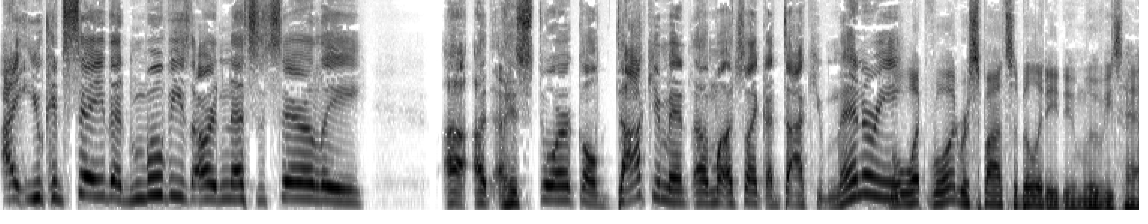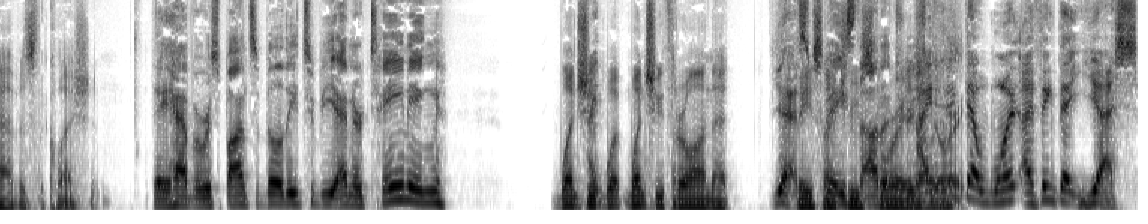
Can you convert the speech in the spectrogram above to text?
I you could say that movies aren't necessarily uh, a, a historical document, uh, much like a documentary. Well, what what responsibility do movies have is the question. they have a responsibility to be entertaining. Once you I- once you throw on that Yes, Based on true on a stories. true I think that one. I think that yes,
